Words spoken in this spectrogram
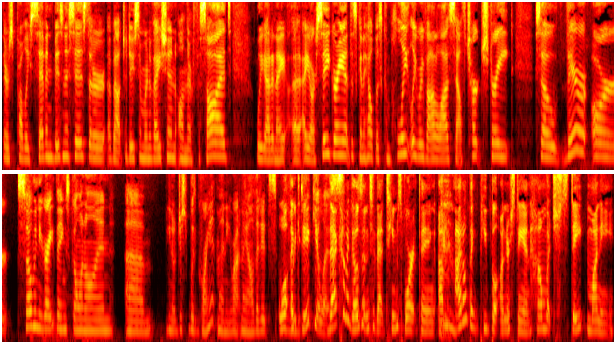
there's probably seven businesses that are about to do some renovation on their facades. We got an a- a ARC grant that's going to help us completely revitalize South Church Street. So there are so many great things going on. Um, you know, just with grant money right now, that it's well, ridiculous. That kind of goes into that team sport thing. Um, I don't think people understand how much state money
